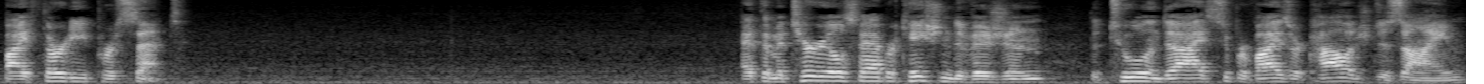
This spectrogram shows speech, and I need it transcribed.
by 30%. At the Materials Fabrication Division, the Tool and Die Supervisor College Design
